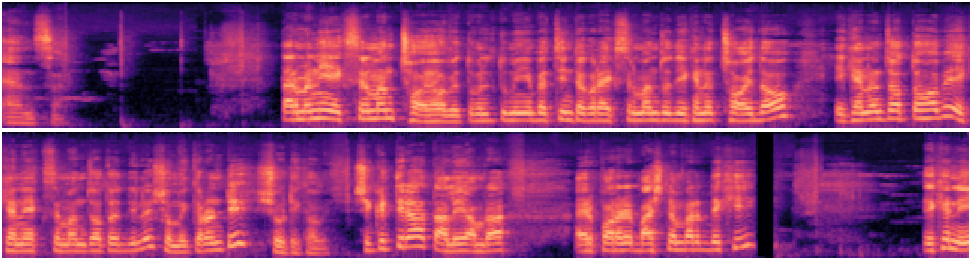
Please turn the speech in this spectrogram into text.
অ্যান্সার। তার মানে এক্সের মান ছয় হবে। তুমি তুমি এবার চিন্তা করো এক্সের মান যদি এখানে ছয় দাও, এখানে যত হবে? এখানে এক্সের মান যত দিলে সমীকরণটি সঠিক হবে। শিক্ষার্থীরা, তাহলে আমরা এরপরের বাইশ নাম্বার দেখি। এখানে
